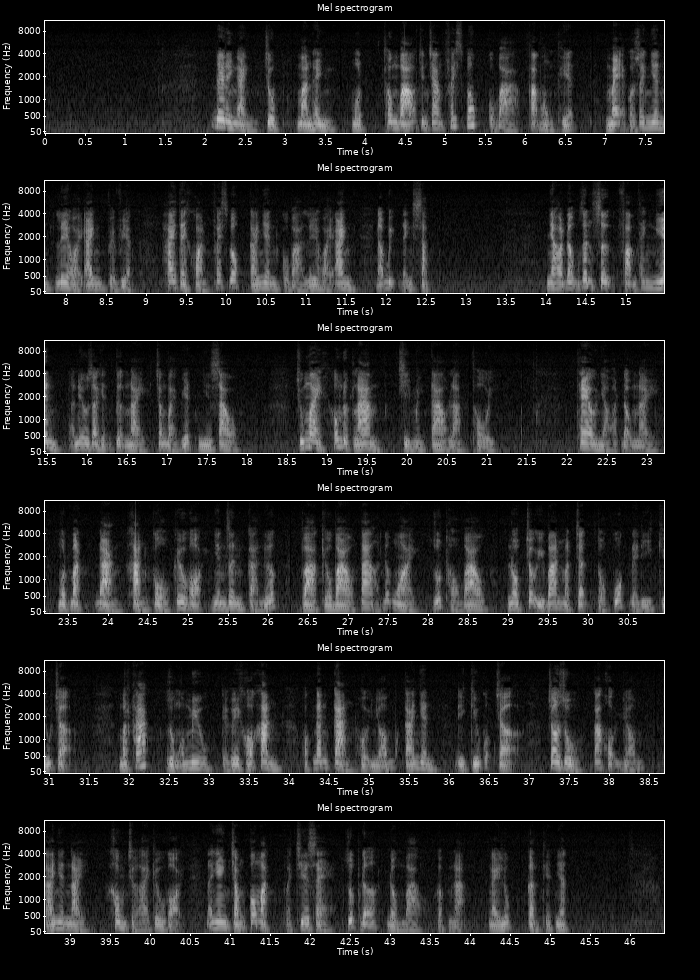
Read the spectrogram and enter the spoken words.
Đây là hình ảnh chụp màn hình một thông báo trên trang Facebook của bà Phạm Hồng Thiện, mẹ của doanh nhân Lê Hoài Anh về việc hai tài khoản Facebook cá nhân của bà Lê Hoài Anh đã bị đánh sập. Nhà hoạt động dân sự Phạm Thanh Nghiên đã nêu ra hiện tượng này trong bài viết như sau. Chúng mày không được làm, chỉ mình tao làm thôi. Theo nhà hoạt động này, một mặt đảng khản cổ kêu gọi nhân dân cả nước và kiều bào ta ở nước ngoài rút hổ bao, nộp cho Ủy ban Mặt trận Tổ quốc để đi cứu trợ. Mặt khác, dùng âm mưu để gây khó khăn hoặc ngăn cản hội nhóm cá nhân đi cứu cộng trợ, cho dù các hội nhóm cá nhân này không chờ ai kêu gọi, đã nhanh chóng có mặt và chia sẻ giúp đỡ đồng bào gặp nạn ngay lúc cần thiết nhất.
